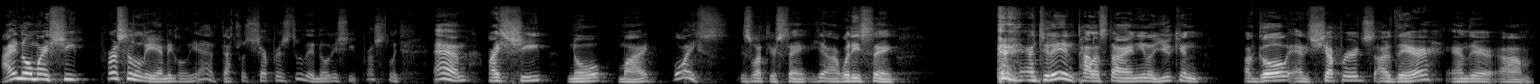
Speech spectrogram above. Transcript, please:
I know my sheep personally. And they go, Yeah, that's what shepherds do. They know their sheep personally. And my sheep know my voice, is what they're saying. Yeah, what he's saying. and today in Palestine, you know, you can uh, go and shepherds are there and they're, um,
